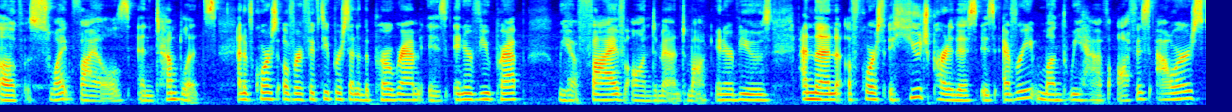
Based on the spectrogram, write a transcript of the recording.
of swipe files and templates. And of course, over 50% of the program is interview prep. We have five on demand mock interviews. And then, of course, a huge part of this is every month we have office hours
